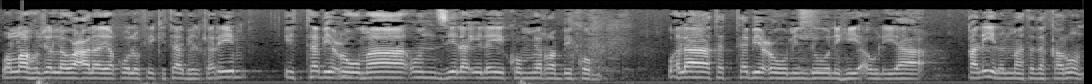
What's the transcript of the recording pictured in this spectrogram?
والله جل وعلا يقول في كتابه الكريم اتبعوا ما أنزل إليكم من ربكم ولا تتبعوا من دونه أولياء قليلا ما تذكرون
